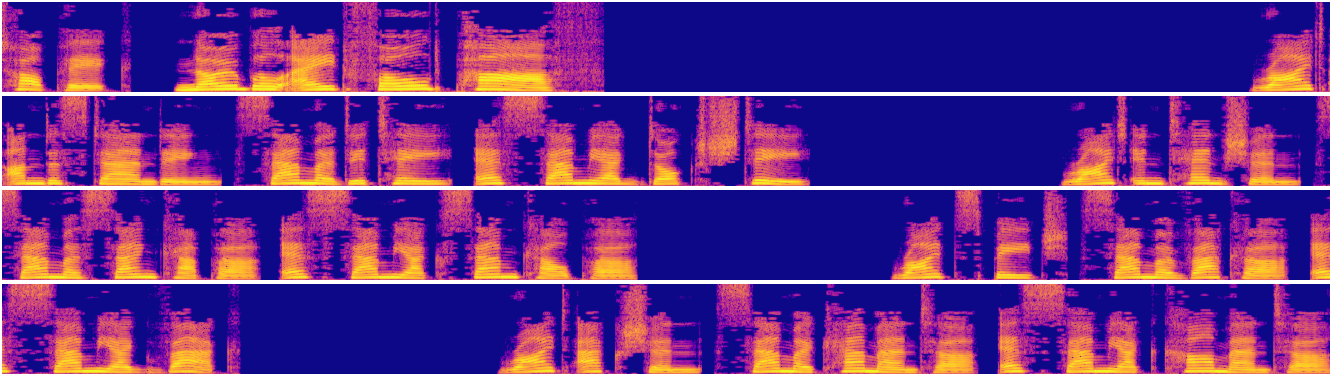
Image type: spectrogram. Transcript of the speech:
Topic: Noble Eightfold Path. Right understanding, samaditi, s. Samyag Right intention, sama sankappa, s. Samyak samkalpa. Right speech. Samavaka, s. Samyag Right action. Sama kamanta, s. Samyak kamanta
